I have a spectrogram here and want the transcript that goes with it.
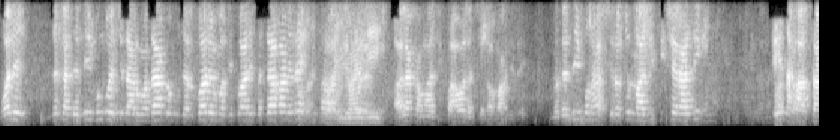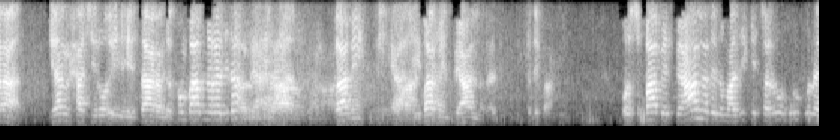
ولی ځکه د دې موږ چې د رمضان د مجردوالو مزیدوالي په تا باندې نه ماضي الکه ماضي په اوله کې باندې دی نو د دې په حاصلات ماضي کې چې راځي ان حاصرا یم حاصرو انحصارا د کوم باب نه راځي دا بابي باب انفعال نه راځي په دې باندې اوس باب انفعال نه د ماضي کې څلو حروف نه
